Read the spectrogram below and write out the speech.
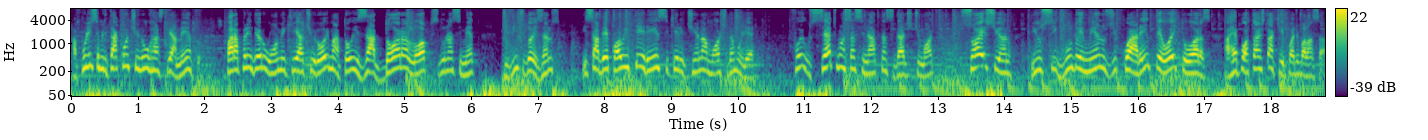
A Polícia Militar continua o rastreamento para prender o homem que atirou e matou Isadora Lopes do Nascimento, de 22 anos, e saber qual o interesse que ele tinha na morte da mulher. Foi o sétimo assassinato na cidade de Timóteo só este ano e o segundo em menos de 48 horas. A reportagem está aqui, pode balançar.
